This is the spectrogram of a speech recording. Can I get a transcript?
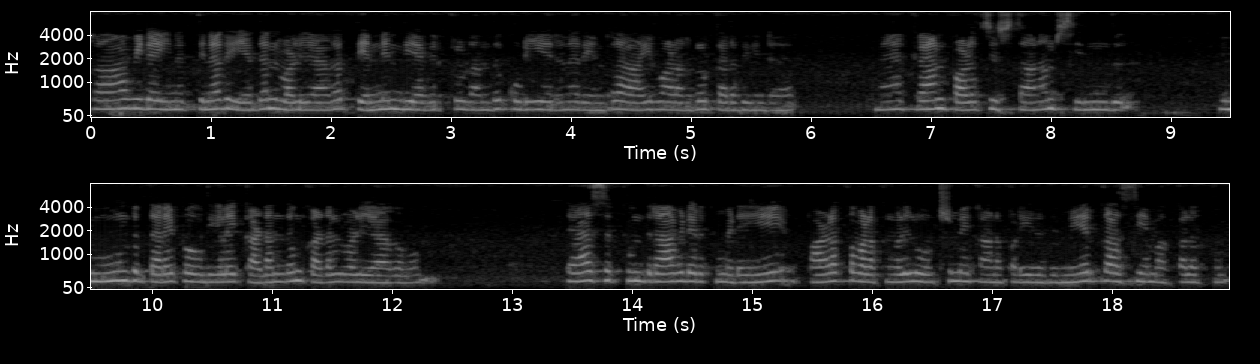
திராவிட இனத்தினர் எதன் வழியாக தென்னிந்தியாவிற்குள் வந்து குடியேறினர் என்று ஆய்வாளர்கள் கருதுகின்றனர். மேக்ரான் பலுச்சிஸ்தானம் சிந்து இம்மூன்று தரைப்பகுதிகளை கடந்தும் கடல் வழியாகவும். டேஸுக்கும் திராவிடருக்கும் இடையே பழக்க வழக்கங்களில் ஒற்றுமை காணப்படுகிறது. மேற்காசிய மக்களுக்கும்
